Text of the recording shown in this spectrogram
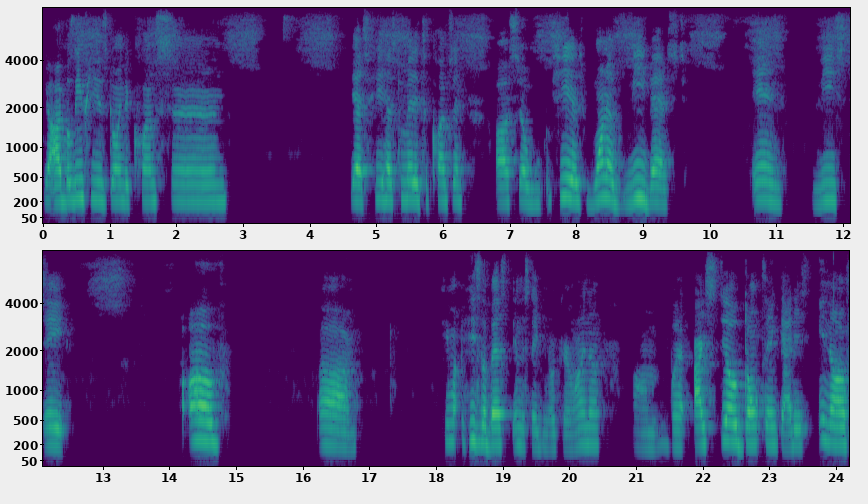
yeah, I believe he is going to Clemson. Yes, he has committed to Clemson. Uh, so he is one of the best in the state of um he he's the best in the state of North Carolina. Um, but I still don't think that is enough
